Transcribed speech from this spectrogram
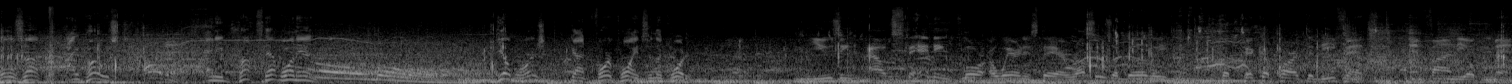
Pulls up. High post. And he drops that one in. Oh, Gilmore's got four points in the quarter. Using outstanding floor awareness there. Russell's ability to pick apart the defense and find the open man.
